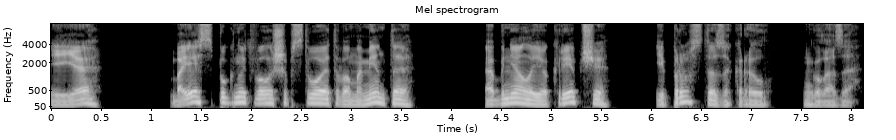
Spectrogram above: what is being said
И я, боясь спугнуть волшебство этого момента, обнял ее крепче и просто закрыл глаза.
